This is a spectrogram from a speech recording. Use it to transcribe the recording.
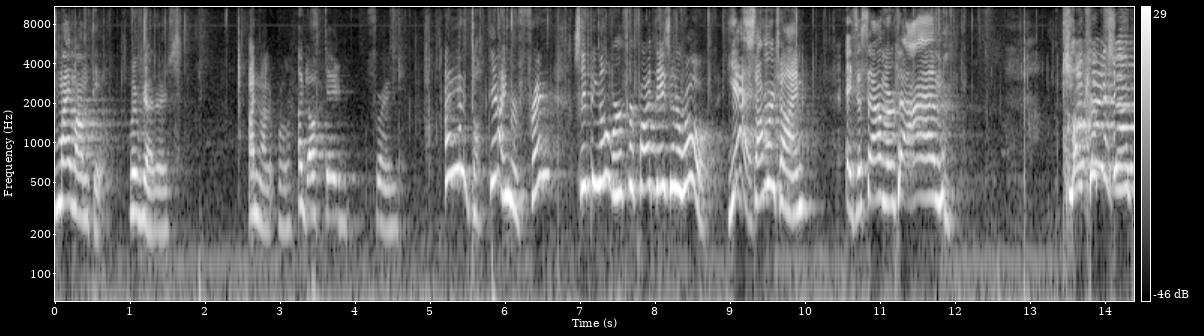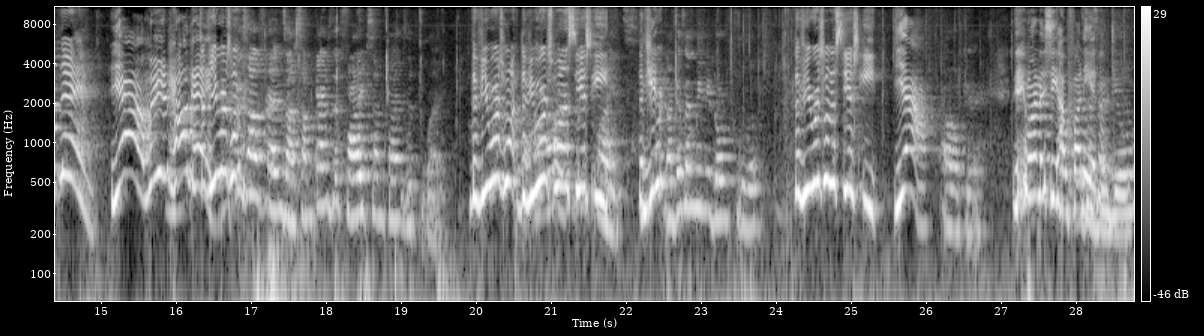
My mom too. We're brothers. I'm not a brother. Adopted friend. I'm not adopted. I'm your friend sleeping over for five days in a row. Yes. Summertime. It's a summertime. Keep something. Yeah, we're The viewers want how friends are. Sometimes they fight, sometimes they play. the viewers want the viewers want to see us eat. The, view, That doesn't mean you don't it. the viewers want to see us eat. Yeah. Okay. They want to see how funny This it is a new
